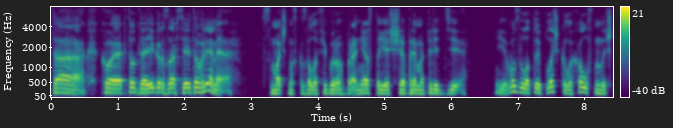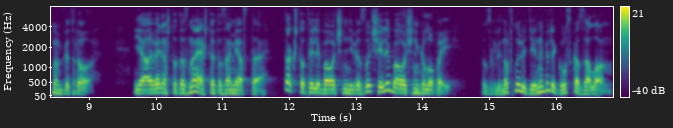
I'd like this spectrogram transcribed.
«Так, кое-кто для игр за все это время», — смачно сказала фигура в броне, стоящая прямо перед Ди. Его золотой плащ колыхался на ночном ветру. Я уверен, что ты знаешь, что это за место. Так что ты либо очень невезучий, либо очень глупый». Взглянув на людей на берегу, сказал он.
